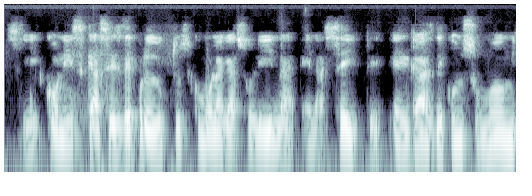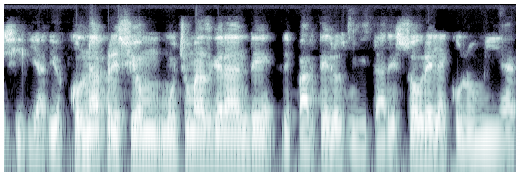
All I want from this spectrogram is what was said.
¿sí? con escasez de productos como la gasolina, el aceite, el gas de consumo domiciliario, con una presión mucho más grande de parte de los militares sobre la economía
